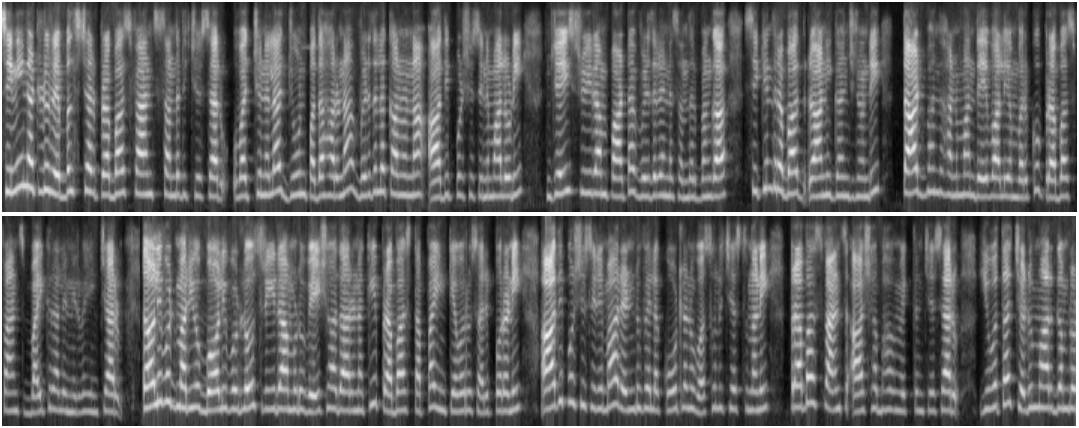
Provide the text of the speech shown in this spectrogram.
సినీ నటుడు రెబల్ స్టార్ ప్రభాస్ ఫ్యాన్స్ సందడి చేశారు. వచ్చే నెల జూన్ పదహారున విడుదల కానున్న ఆదిపురుషు సినిమాలోని జై శ్రీరామ్ పాట విడుదలైన సందర్భంగా సికింద్రాబాద్ రాణిగంజ్ నుండి తాడ్బంద్ హనుమాన్ దేవాలయం వరకు ప్రభాస్ ఫ్యాన్స్ బైక్ ర్యాలీ నిర్వహించారు. టాలీవుడ్ మరియు బాలీవుడ్లో శ్రీరాముడు వేషధారణకి ప్రభాస్ తప్ప ఇంకెవరూ సరిపోరని ఆదిపురుషు సినిమా రెండు వేల కోట్లను వసూలు చేస్తుందని ప్రభాస్ ఫ్యాన్స్ ఆశాభావం వ్యక్తం చేశారు. యువత చెడు మార్గంలో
